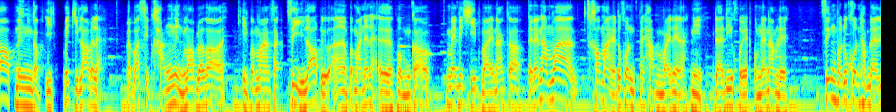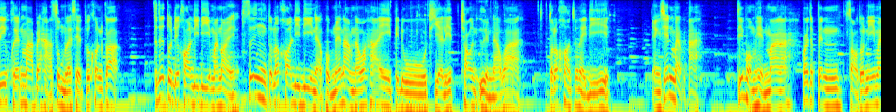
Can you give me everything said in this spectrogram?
รอบหนึ่งกับอีกไม่กี่รอบนี่แหละ แบบว่าสิบครั้งหนึ่งรอบแล้วก็อีกประมาณสักสี่รอบหรือเออประมาณนี้แหละเออผมก็ไม่ได้คิดไว้นะก็แต่แนะนำว่าเข้ามาเนี่ยทุกคนไปทำไว้เลยนะนี่ไดรี่เควสผมแนะนำเลย ซึ่งพอทุกคนทำไดรี่เควสมาไปหาสุ่มอะไรเสร็จ ทุกคนก็จะได้ตัวละครดีๆมาหน่อย ซึ่งตัวละครดีๆเนี่ยผมแนะนำนะว่าให้ไปดูเทียริสช่องอื่นๆนะว่า ตัวละครตัวไหนดี อย่างเช่นแบบอะที่ผมเห็นมานะก็จะเป็น 2 ตัวนี้ไหม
